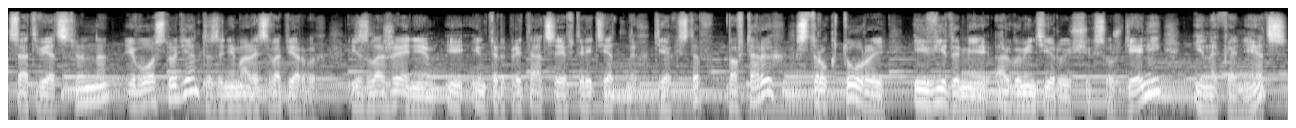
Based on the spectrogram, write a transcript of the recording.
Соответственно, его студенты занимались, во-первых, изложением и интерпретацией авторитетных текстов, во-вторых, структурой и видами аргументирующих суждений и, наконец,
